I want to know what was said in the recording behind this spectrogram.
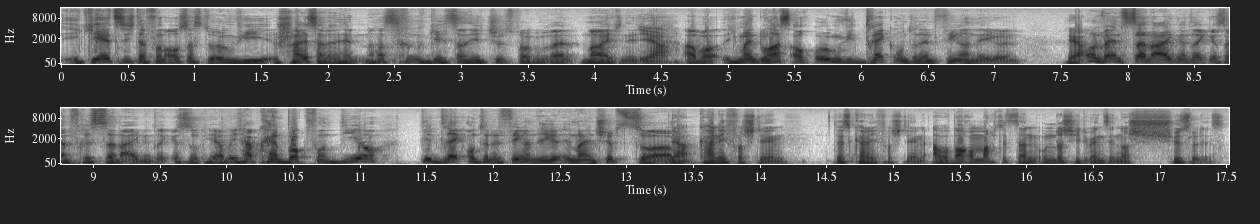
Ich gehe jetzt nicht davon aus, dass du irgendwie Scheiß an den Händen hast und gehst an die Chipspackung rein. Mach ich nicht. Ja. Aber ich meine, du hast auch irgendwie Dreck unter den Fingernägeln. Ja. Und wenn es dein eigener Dreck ist, dann frisst dein eigener Dreck. Ist okay. Aber ich habe keinen Bock von dir, den Dreck unter den Fingernägeln in meinen Chips zu haben. Ja, kann ich verstehen. Das kann ich verstehen. Aber warum macht es dann einen Unterschied, wenn es in der Schüssel ist?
